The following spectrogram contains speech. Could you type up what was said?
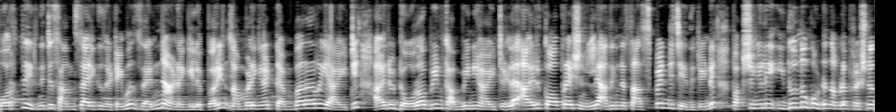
പുറത്ത് ഇരുന്നിട്ട് സംസാരിക്കുന്ന ടൈം സെൻ ആണെങ്കിൽ പറയും നമ്മളിങ്ങനെ ടെമ്പററി ആയിട്ട് ആ ഒരു ഡോറോബിൻ കമ്പനി ആയിട്ടുള്ള ആ ഒരു കോർപ്പറേഷനിൽ അതിങ്ങനെ സസ്പെൻഡ് ചെയ്തിട്ടുണ്ട്. പക്ഷേങ്കിൽ ഇതൊന്നും കൊണ്ട് നമ്മളെ പ്രശ്നം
